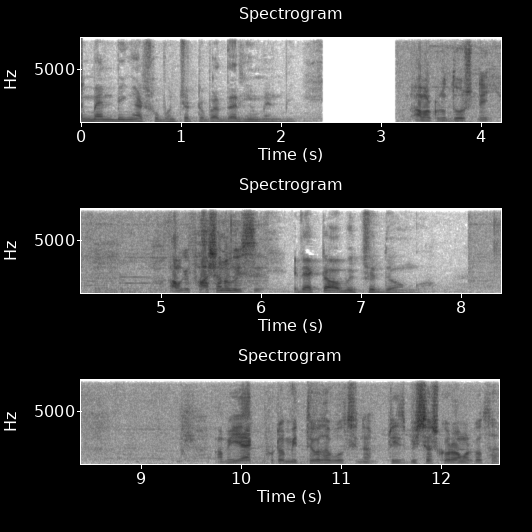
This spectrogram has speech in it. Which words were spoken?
হিউম্যান বিং আর শোভন চট্টোপাধ্যায়ের হিউম্যান বিং আমার কোনো দোষ নেই। আমাকে ফাঁসানো হয়েছে। এটা একটা অবিচ্ছেদ্য অঙ্গ। আমি এক ফোঁটা মিথ্যে কথা বলছি না। প্লিজ বিশ্বাস করো আমার কথা।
